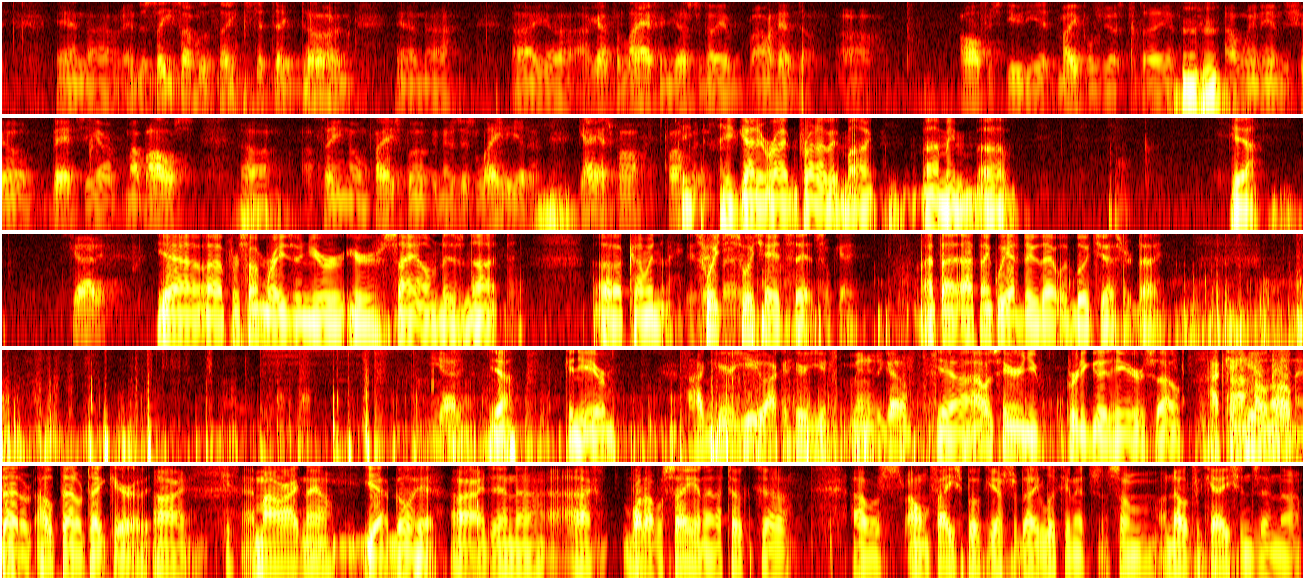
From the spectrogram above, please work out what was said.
and uh, and to see some of the things that they've done, and uh, I uh, I got to laughing yesterday. I had uh, office duty at Maples yesterday, and Mhm. I went in to show Betsy, our, my boss, uh, a thing on Facebook, and there's this lady at a gas pump He, pumping. he's got it right in front of him, Mike. I mean, uh, yeah. Got it. Yeah, uh, for some reason your your sound is not uh, coming. Is switch switch headsets. Okay. I th- I think we had to do that with Butch yesterday. You got it. Yeah. Can you hear him? I can hear you. I could hear you a minute ago. Yeah, I was hearing you pretty good here, so I can't I hear ho- me hope now. that'll hope that'll take care of it. All right. Am I all right now? Yeah, go ahead. All right. And uh, I, what I was saying, and I took, uh, I was on Facebook yesterday looking at some notifications, and uh,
